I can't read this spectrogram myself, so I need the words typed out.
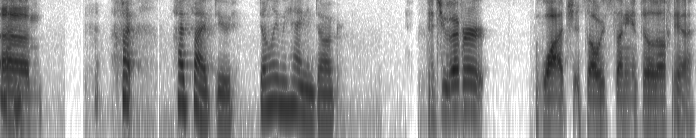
Um, High, high five, dude. Don't leave me hanging, dog. did you ever watch It's Always Sunny in Philadelphia?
